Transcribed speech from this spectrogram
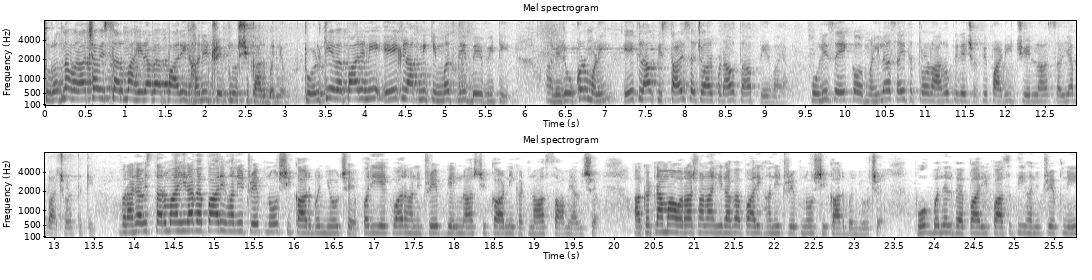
સુરતના વરાછા વિસ્તારમાં હીરા વેપારી હની ટ્રેપનો શિકાર બન્યો. ટોળકીએ વેપારીની એક લાખની કિંમતની બે વીટી અને રોકડ મળી એક લાખ પિસ્તાળીસ હજાર પડાવતા ભેરવાયા પોલીસે એક મહિલા સહિત ત્રણ આરોપીને ઝડપી પાડી જેલના સળિયા પાછળ ધકેલી. વરાછા વિસ્તારમાં હીરા વેપારી હની ટ્રેપનો શિકાર બન્યો છે. ફરી એકવાર હની ટ્રેપ ગેંગના શિકારની ઘટના સામે આવી છે. આ ઘટનામાં વરાછાના હીરા વેપારી હની ટ્રેપનો શિકાર બન્યો છે. ભોગ બનેલ વેપારી પાસેથી હની ટ્રેપની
